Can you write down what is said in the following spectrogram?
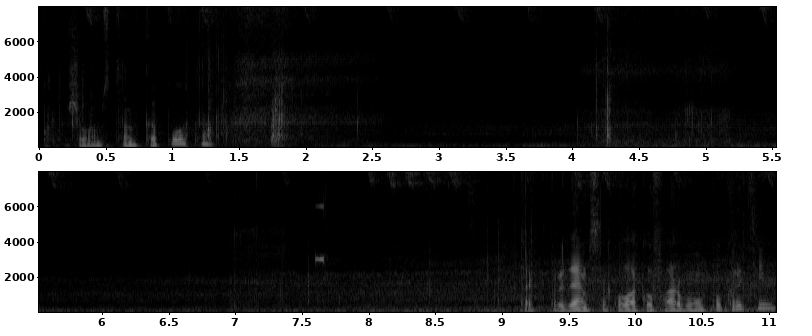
Покажу вам стан капота. Так, пройдемося по лакофарбовому покритті.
